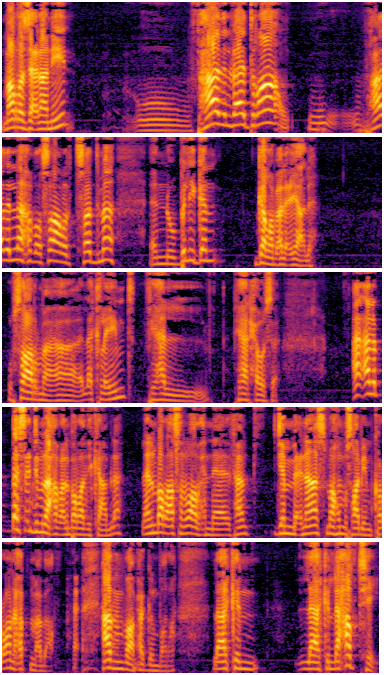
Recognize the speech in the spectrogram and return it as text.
مرة زعلانين. وفي هذه الفترة وهذه اللحظة صارت صدمة إنه بلي جن قلب على عياله. وصار مع الاكليمد في هال في هالحوسه أنا بس عندي ملاحظة على المباراة دي كاملة لأن المباراة أصلا واضح إنه فهمت؟ جمع ناس ما هم مصابين بكورونا حط مع بعض. هذا النظام حق المباراة. لكن لكن لاحظت شيء.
